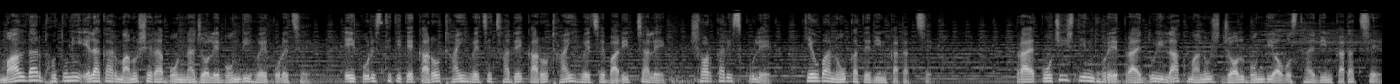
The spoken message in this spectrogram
মালদার ভুতুনি এলাকার মানুষেরা বন্যা জলে বন্দী হয়ে পড়েছে। এই পরিস্থিতিতে কারও ঠাঁই হয়েছে ছাদে, কারও ঠাঁই হয়েছে বাড়ির চালে, সরকারি স্কুলে, কেউ বা নৌকাতে দিন কাটাচ্ছে। প্রায় পঁচিশ দিন ধরে প্রায় দুই লাখ মানুষ জলবন্দি অবস্থায় দিন কাটাচ্ছে।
